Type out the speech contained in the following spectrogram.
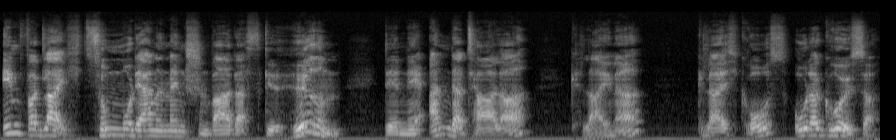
Im Vergleich zum modernen Menschen war das Gehirn der Neandertaler kleiner, gleich groß oder größer.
